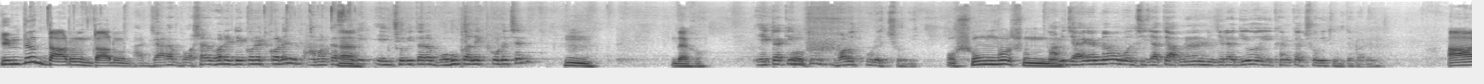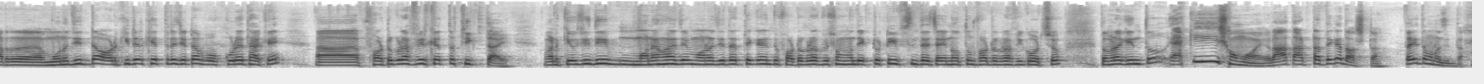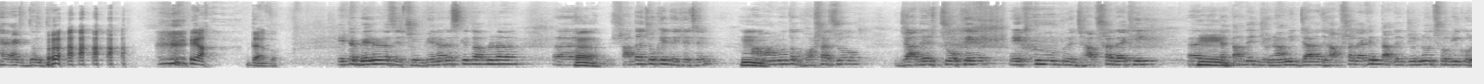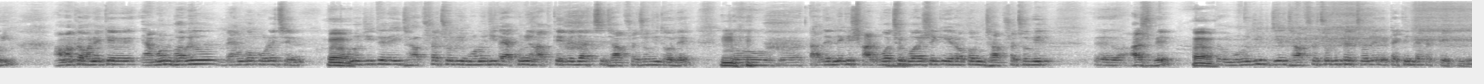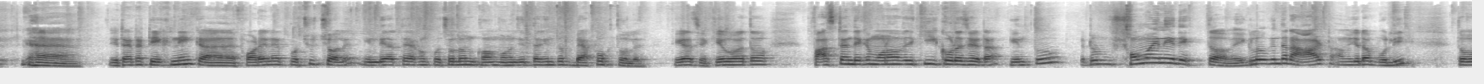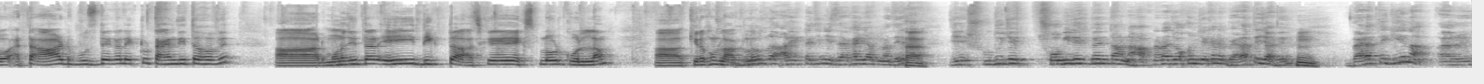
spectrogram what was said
কিন্তু দারুণ দারুণ। আর যারা বসার ঘরে ডেকোরেট করেন আমার কাছ হ্যাঁ। থেকে এই ছবি তারা বহু কালেক্ট করেছেন। হুম দেখো। এটা কিন্তু ভরতপুরের ছবি। অসম্ভব সুন্দর। আমি জায়গার নামও বলছি যাতে আপনারা নিজেরা গিয়েও এখানকার ছবি তুলতে পারেন। আর আহ, মনোজিৎ দা অর্কিডের ক্ষেত্রে যেটা করে থাকে ফটোগ্রাফির ক্ষেত্রে ঠিক তাই। মানে কেউ যদি মনে হয় যে মনোজিতের থেকে কিন্তু ফটোগ্রাফি সম্বন্ধে একটু টিপস নিতে চাই নতুন ফটোগ্রাফি করছ তোমরা কিন্তু একই সময় রাত আটটা থেকে দশটা তাই তো মনোজিৎ দা? হ্যাঁ একদম। দেখো। এটা বেনারসের ছবি। বেনারসকে তো আপনারা হ্যাঁ। সাদা চোখে দেখেছেন। আমার মতো ঘষা চোখ যাদের চোখে একটু ঝাপসা দেখি এটা তাদের জন্য। আমি যারা ঝাপসা দেখেন তাদের জন্য ছবি করি। আমাকে অনেকে এমন ভাবেও ব্যঙ্গ করেছেন হ্যাঁ। মনোজিতের এই ঝাপসা ছবি মনোজিৎ এখনই হাত কেঁপে যাচ্ছে ঝাপসা ছবি তোলে। তো তাদের নাকি ষাট বছর বয়সে কি এরকম ঝাপসা ছবির আসবে? হ্যাঁ। তো মনোজিৎ যে ঝাপসা ছবিটা চলে এটা কিন্তু একটা টেকনিক হ্যাঁ এটা একটা টেকনিক ফরেনে প্রচুর চলে। ইন্ডিয়াতে এখন প্রচলন কম মনোজিৎদা কিন্তু ব্যাপক তোলে। ঠিক আছে? কেউ হয়তো ফার্স্ট টাইম দেখে মনে হবে যে কী করেছে এটা। কিন্তু একটু সময় নিয়ে দেখতে হবে। এগুলো কিন্তু একটা আর্ট আমি যেটা বলি। তো একটা আর্ট বুঝতে গেলে একটু টাইম দিতে হবে। আর মনোজিৎদার এই দিকটা আজকে এক্সপ্লোর করলাম। কীরকম লাগল? আরেকটা জিনিস দেখাই আপনাদের। হ্যাঁ। যে শুধু যে ছবি দেখবেন তা না আপনারা যখন যেখানে বেড়াতে যাবেন বেড়াতে গিয়ে না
